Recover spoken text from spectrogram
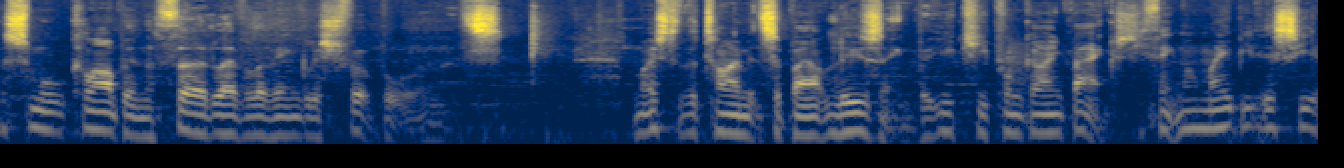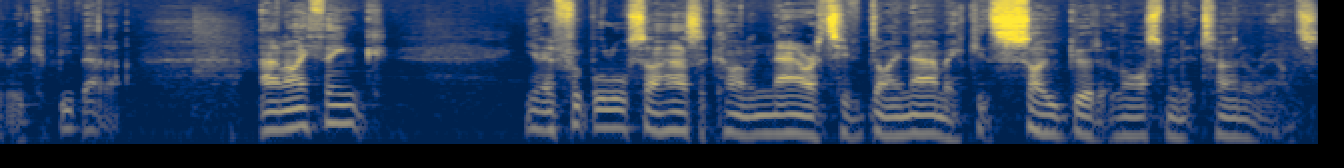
a small club in the third level of English football, and it's most of the time it's about losing, but you keep on going back because you think, well, maybe this year it could be better. And I think, you know, football also has a kind of narrative dynamic. It's so good at last minute turnarounds.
